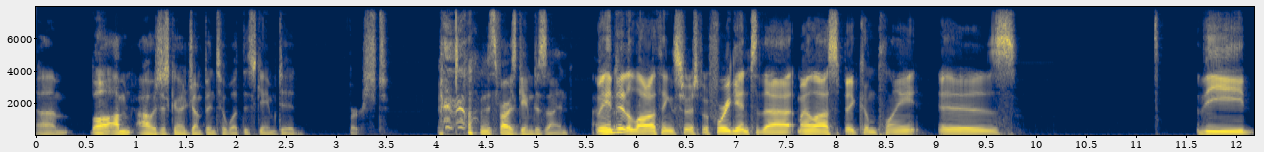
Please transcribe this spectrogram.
um, well, I'm I was just gonna jump into what this game did first, as far as game design. I mean, he did a lot of things first. Before we get into that, my last big complaint is the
